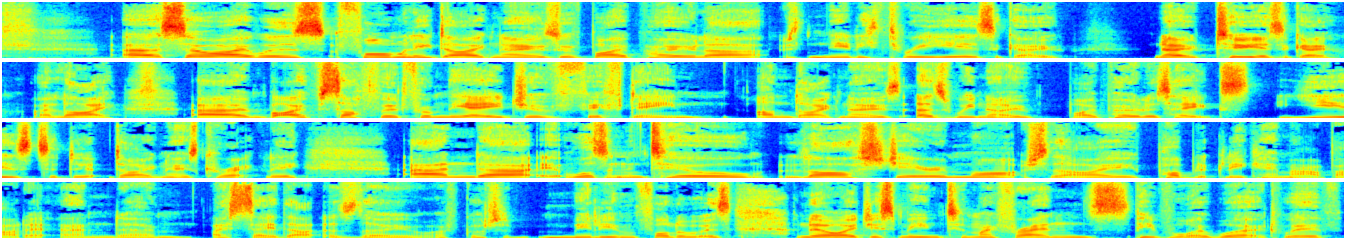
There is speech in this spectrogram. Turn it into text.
Uh, so I was formally diagnosed with bipolar nearly three years ago. No, two years ago. I lie. Um, but I've suffered from the age of 15, undiagnosed. As we know, bipolar takes years to di- diagnose correctly. And uh, it wasn't until last year in March that I publicly came out about it. And um, I say that as though I've got a million followers. No, I just mean to my friends, people I worked with.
